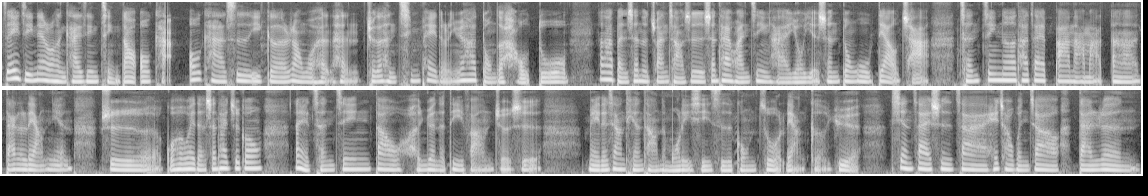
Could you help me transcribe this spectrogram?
这一集内容很开心，请到欧卡。欧卡是一个让我很很觉得很钦佩的人，因为他懂得好多。那他本身的专长是生态环境，还有野生动物调查。曾经呢，他在巴拿马啊、待了两年，是国合会的生态之工。那也曾经到很远的地方，就是美得像天堂的摩里西斯工作两个月。现在是在黑潮文教担任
